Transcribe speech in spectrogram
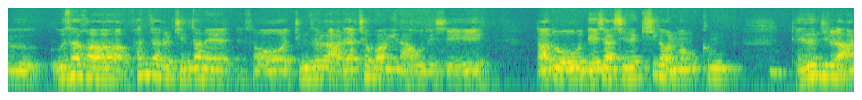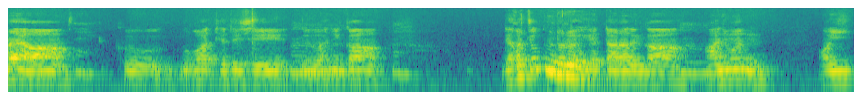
그, 의사가 환자를 진단해서 증세를 알아야 처방이 나오듯이, 나도 내 자신의 키가 얼마만큼 음. 되는지를 알아야, 네. 그, 뭐가 되듯이, 음. 그거 하니까, 네. 내가 조금 노력해야겠다라든가 음. 아니면 어, 이,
